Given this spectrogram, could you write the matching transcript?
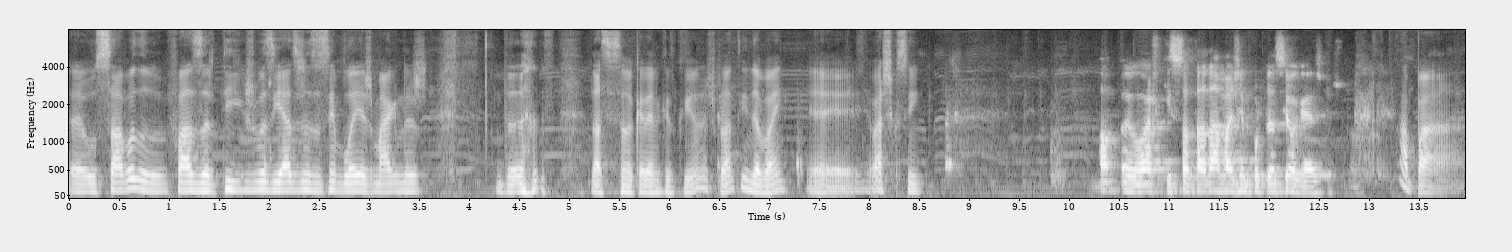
eh, o sábado faz artigos baseados nas Assembleias Magnas da, da Associação Académica de Coimbra, pronto, ainda bem, É, eu acho que sim. Oh, eu acho que isso só está a dar mais importância ao gajo. Ah pá,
